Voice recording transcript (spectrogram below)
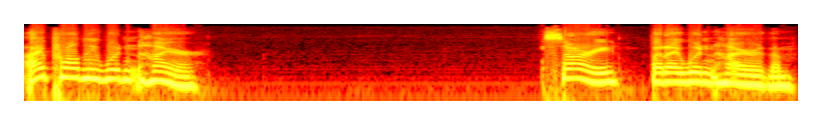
I probably wouldn't hire. Sorry, but I wouldn't hire them.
